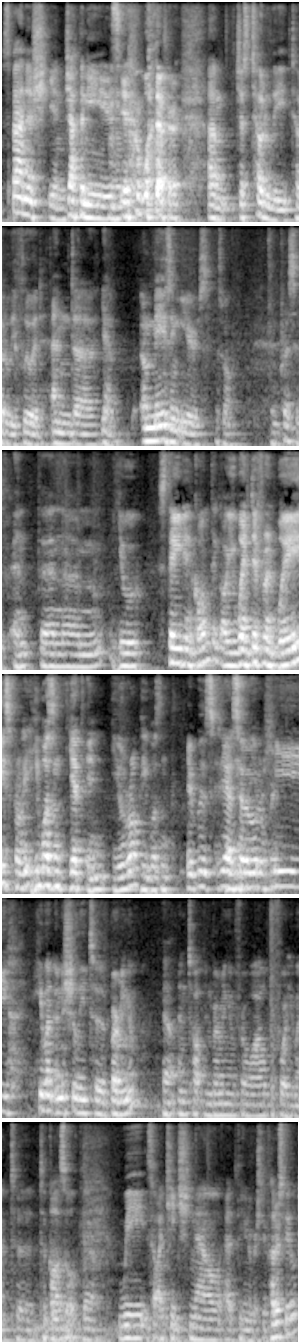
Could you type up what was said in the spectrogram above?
Spanish, in Japanese, in whatever, um, just totally, totally fluid, and uh, yeah, amazing ears as well. Impressive. And then um, you stayed in contact, or you went different ways. Probably he wasn't yet in Europe. He wasn't. It was yeah. So he he went initially to Birmingham Yeah. and taught in Birmingham for a while before he went to to Basel. Yeah. We so I teach now at the University of Huddersfield,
